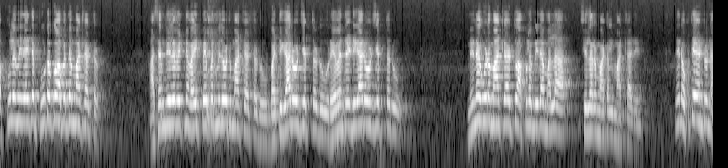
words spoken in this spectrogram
అప్పుల మీద అయితే పూటకో అబద్ధం మాట్లాడతాడు. అసెంబ్లీలో పెట్టిన వైట్ పేపర్ మీద ఒకటి మాట్లాడతాడు. బట్టి గారు ఒకటి చెప్తాడు. రేవంత్ రెడ్డి గారు ఒకటి చెప్తారు నిన్న కూడా మాట్లాడుతూ అప్పుల మీద మళ్ళా చిల్లర మాటలు మాట్లాడిండు. నేను ఒకటే అంటున్నా.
